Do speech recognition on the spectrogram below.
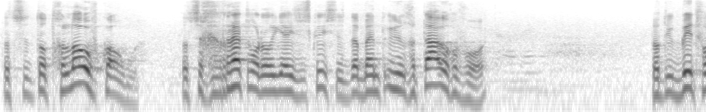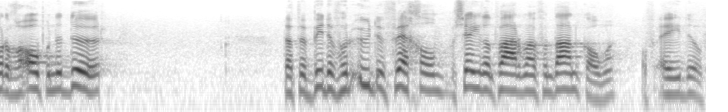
Dat ze tot geloof komen. Dat ze gered worden door Jezus Christus. Daar bent u een getuige voor. Dat u bidt voor een geopende deur. Dat we bidden voor u de Vechel, Zeeland waar we vandaan komen. Of Ede, of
